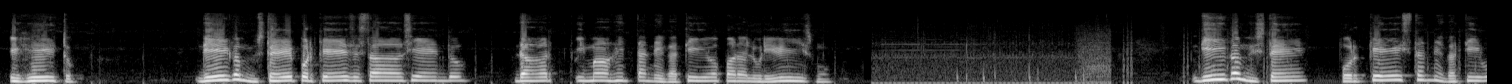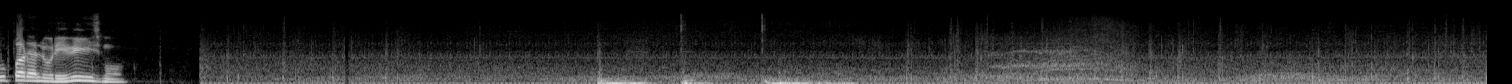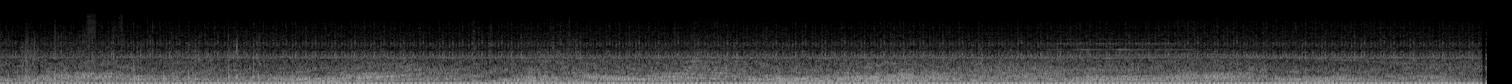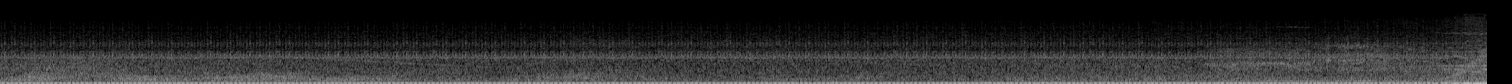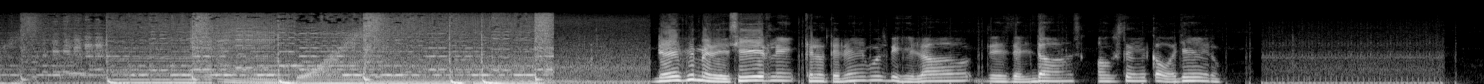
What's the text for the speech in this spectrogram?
Hijito, dígame usted por qué se está haciendo dar imagen tan negativa para el uribismo. Dígame usted por qué es tan negativo para el uribismo. Decirle que lo tenemos vigilado desde el DAS a usted, caballero.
